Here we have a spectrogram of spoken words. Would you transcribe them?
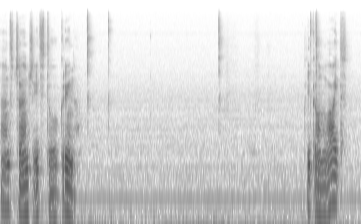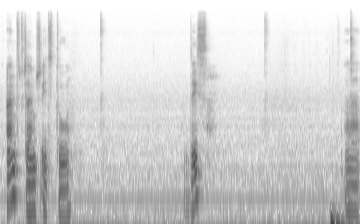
and change it to green. Click on white and change it to this. Uh,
